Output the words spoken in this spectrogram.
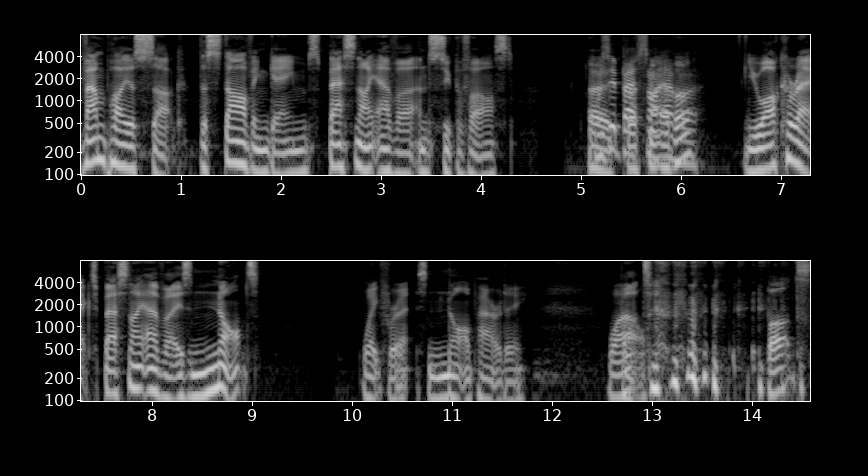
Vampires Suck, The Starving Games, Best Night Ever, and Superfast. Was Uh, it Best, Night, Ever? You are correct. Best Night Ever is not. Wait for it. It's not a parody. Wow. But But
